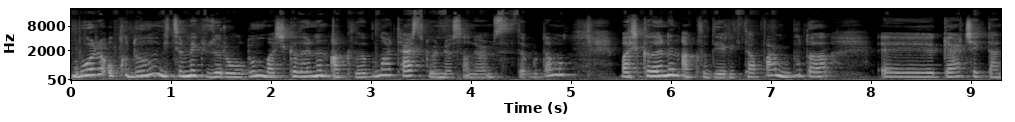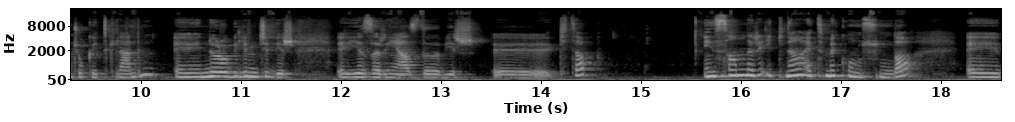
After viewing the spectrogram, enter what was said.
Bu ara okuduğum, bitirmek üzere olduğum Başkalarının Aklı. Bunlar ters görünüyor sanıyorum sizde burada ama Başkalarının Aklı diye bir kitap var. Bu da e, gerçekten çok etkilendim. E, nörobilimci bir e, yazarın yazdığı bir e, kitap. İnsanları ikna etme konusunda e,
